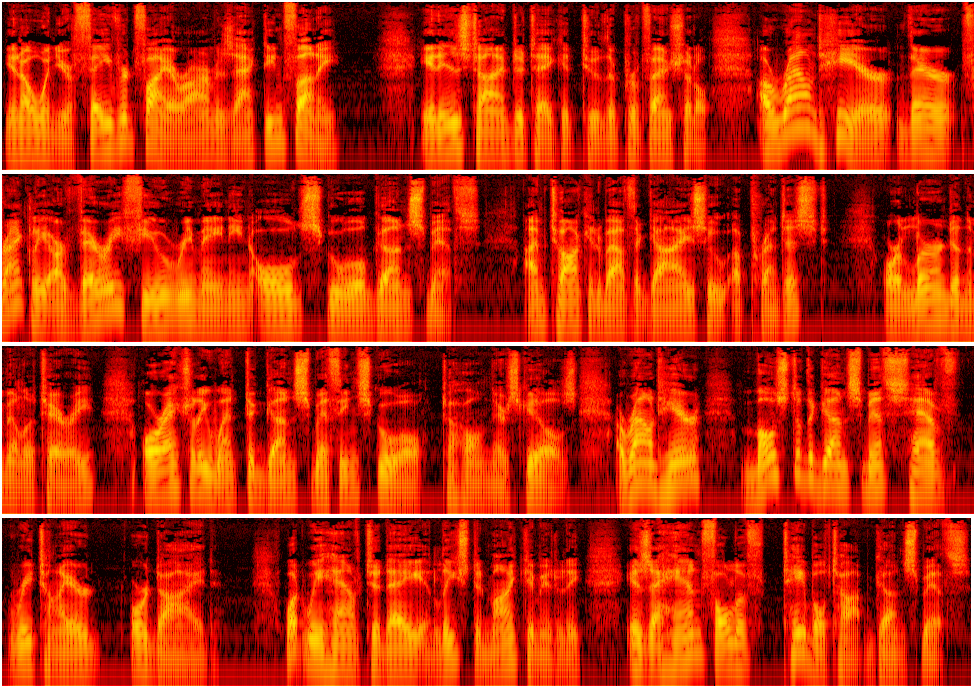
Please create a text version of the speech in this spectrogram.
You know, when your favorite firearm is acting funny, it is time to take it to the professional. Around here, there frankly are very few remaining old school gunsmiths. I'm talking about the guys who apprenticed, or learned in the military, or actually went to gunsmithing school to hone their skills. Around here, most of the gunsmiths have retired or died. What we have today, at least in my community, is a handful of tabletop gunsmiths.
